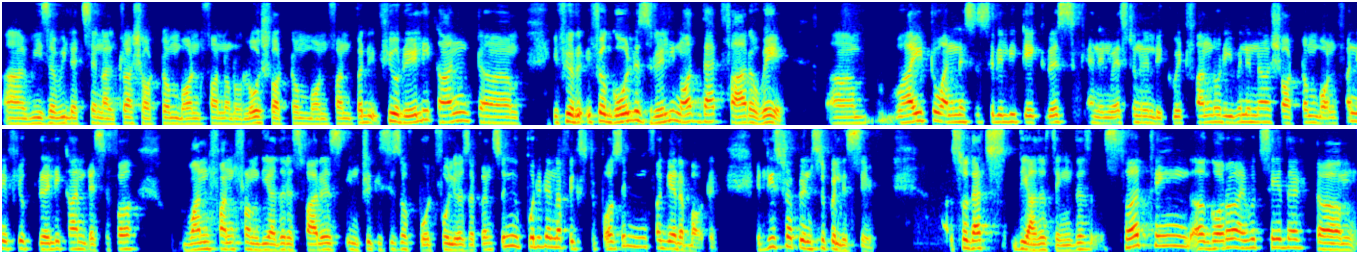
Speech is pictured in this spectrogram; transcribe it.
uh, vis-a-vis let's say an ultra short-term bond fund or a low short-term bond fund but if you really can't um, if your if your goal is really not that far away um, why to unnecessarily take risk and invest in a liquid fund or even in a short-term bond fund if you really can't decipher one fund from the other as far as intricacies of portfolios are concerned you put it in a fixed deposit and forget about it at least your principal is safe so that's the other thing. The third thing, uh, I would say that um,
